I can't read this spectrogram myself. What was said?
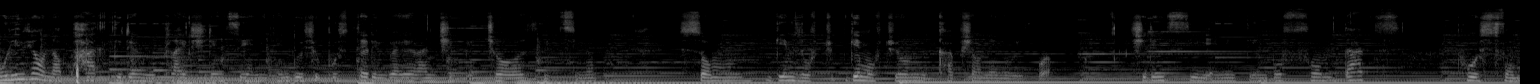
Olivia on her part didn't reply, she didn't say anything, though she posted a very ranchy pictures with you know some games of Game of Thrones caption anyways, but she didn't say anything. But from that post from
